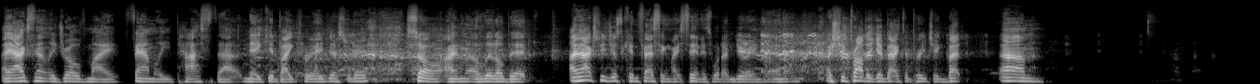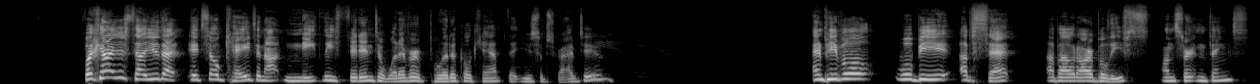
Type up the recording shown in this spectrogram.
I accidentally drove my family past that naked bike parade yesterday, so I'm a little bit. I'm actually just confessing my sin is what I'm doing, and I should probably get back to preaching. But, um, but can I just tell you that it's okay to not neatly fit into whatever political camp that you subscribe to? And people will be upset about our beliefs on certain things.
